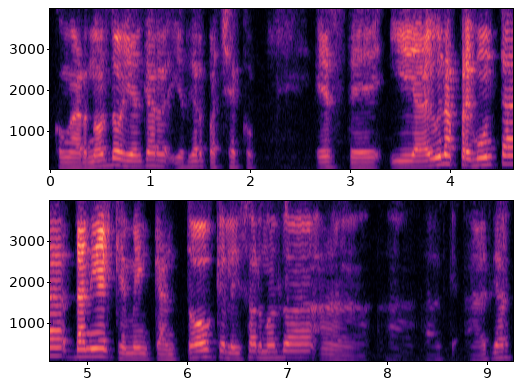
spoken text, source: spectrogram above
con Arnoldo y Edgar, y Edgar Pacheco. Este, y hay una pregunta, Daniel, que me encantó, que le hizo Arnoldo a, Edgar,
